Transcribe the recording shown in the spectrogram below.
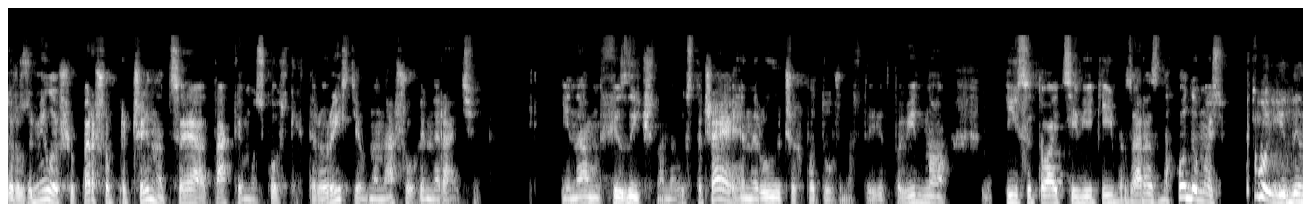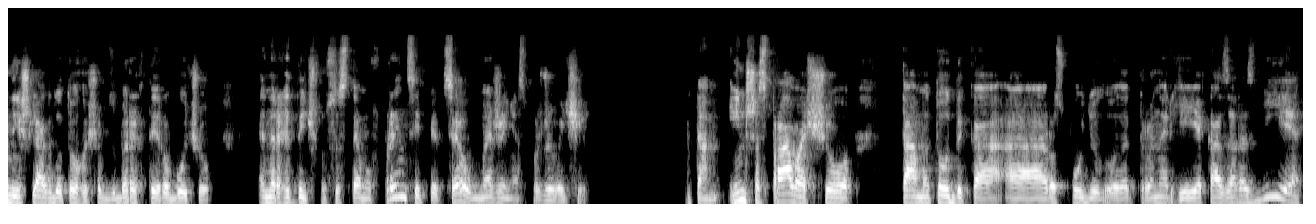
Зрозуміло, що перша причина це атаки московських терористів на нашу генерацію. І нам фізично не вистачає генеруючих потужностей. Відповідно, тій ситуації, в якій ми зараз знаходимося, єдиний шлях до того, щоб зберегти робочу енергетичну систему, в принципі, це обмеження споживачів. Там інша справа, що та методика розподілу електроенергії, яка зараз діє,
